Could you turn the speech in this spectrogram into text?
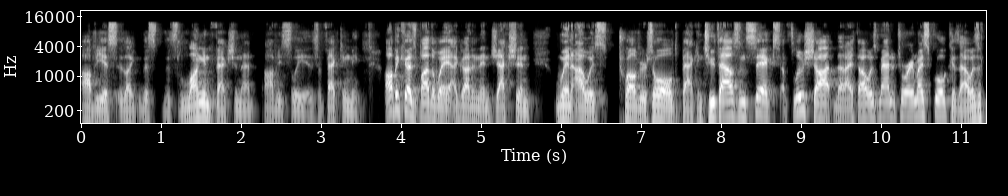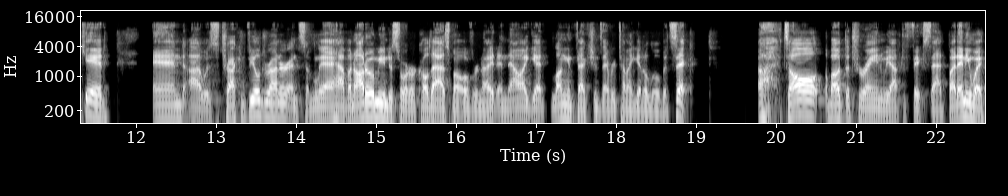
obvious like this this lung infection that obviously is affecting me. All because by the way i got an injection when i was 12 years old back in 2006 a flu shot that i thought was mandatory in my school because i was a kid and i was a track and field runner and suddenly i have an autoimmune disorder called asthma overnight and now i get lung infections every time i get a little bit sick. Uh, it's all about the terrain. We have to fix that. But anyway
